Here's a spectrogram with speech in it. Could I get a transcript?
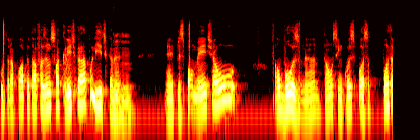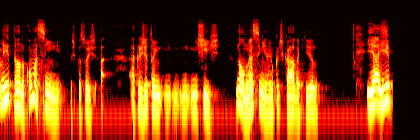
cultura pop, eu estava fazendo só crítica à política, né? Uhum. É, principalmente ao, ao Bozo, né? Então, assim, coisas, pô, essa porra tá me irritando. Como assim as pessoas acreditam em, em, em X? Não, não é assim. Aí eu criticava aquilo. E aí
